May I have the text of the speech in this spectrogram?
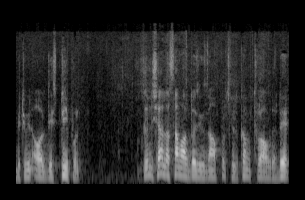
between all these people. So inshallah some of those examples will come throughout the day.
